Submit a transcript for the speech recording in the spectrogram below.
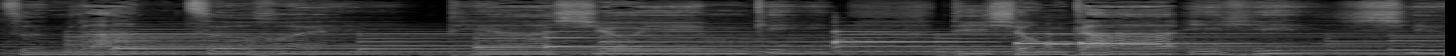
阵咱做伙听收音机，你上佮意迄首《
